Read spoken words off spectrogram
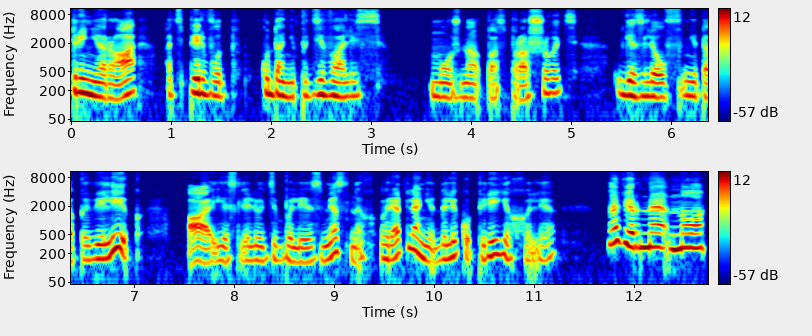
тренера, а теперь вот куда не подевались. Можно поспрашивать. Гизлев не так и велик, а если люди были из местных, вряд ли они далеко переехали. Наверное, но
